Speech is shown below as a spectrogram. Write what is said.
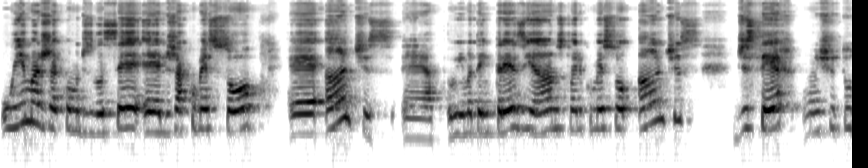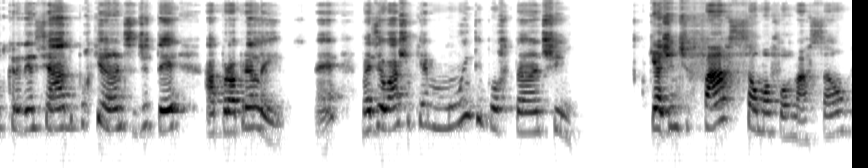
O IMA, já, como diz você, ele já começou é, antes, é, o IMA tem 13 anos, então ele começou antes de ser um instituto credenciado, porque antes de ter a própria lei. Né? Mas eu acho que é muito importante que a gente faça uma formação,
